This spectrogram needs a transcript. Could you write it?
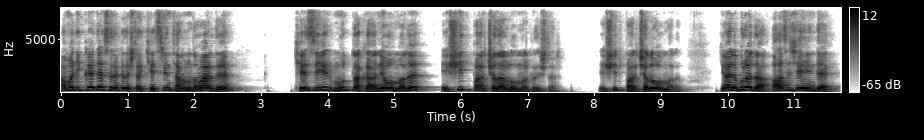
Ama dikkat ederseniz arkadaşlar kesirin tanımında vardı. Kesir mutlaka ne olmalı? Eşit parçalarla olmalı arkadaşlar. Eşit parçalı olmalı. Yani burada A seçeneğinde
